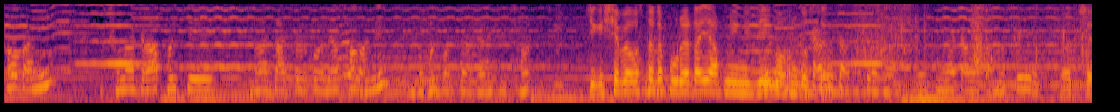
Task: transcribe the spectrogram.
সব আমি সোনোগ্রাফ হইতে বা ডাক্তার করে সব আমি বহন করতে আসি আর কি সব কিছু। চিকিৎসা ব্যবস্থাটা পুরোটাই আপনি নিজেই বহন করছেন? আচ্ছা।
